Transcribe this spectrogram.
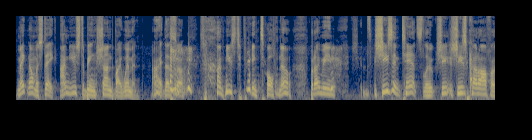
make no mistake, I'm used to being shunned by women. All right, that's so, so, I'm used to being told no. But I mean, she's intense, Luke. She she's cut off a,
